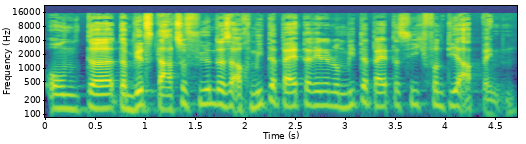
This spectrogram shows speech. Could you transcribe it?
Und äh, dann wird es dazu führen, dass auch Mitarbeiterinnen und Mitarbeiter sich von dir abwenden.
